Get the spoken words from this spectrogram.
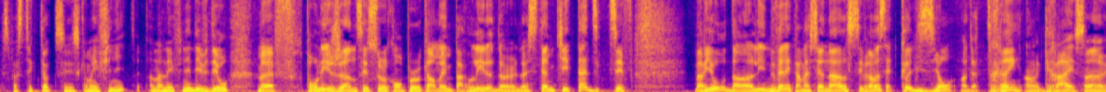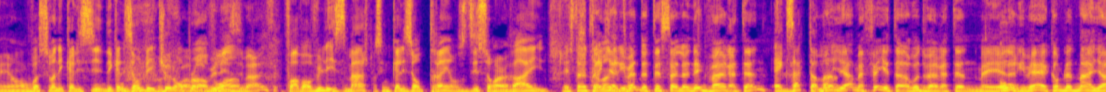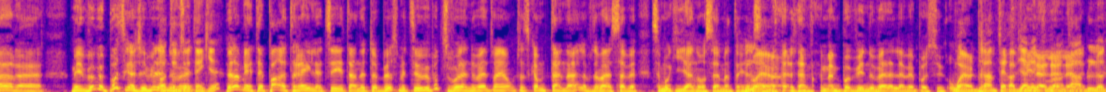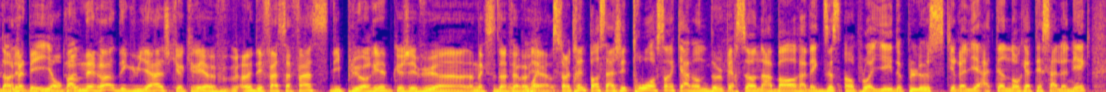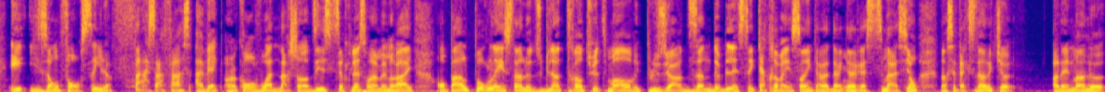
C'est parce que TikTok, c'est, c'est comme infini. T'en as l'infini des vidéos. Bref, pour les jeunes, c'est sûr qu'on peut quand même parler là, d'un, d'un système qui est addictif. Mario, dans les nouvelles internationales, c'est vraiment cette collision de train en Grèce. Hein, et on voit souvent des, collisions, des collisions de véhicules, Faut on peut avoir en vu voir les images. faut avoir vu les images parce qu'une collision de train, on se dit sur un rail. Et c'est un train qui arrivait de Thessalonique vers Athènes. Exactement. Moi, hier, ma fille était en route vers Athènes, mais elle Oh. arrivait complètement ailleurs. euh, mais veux, veux pas, quand j'ai vu la Ah, t'as dû nouvelle. être inquiet? Non, non, mais elle était pas en train, là, tu sais, elle était en autobus, mais tu veux pas, tu vois la nouvelle, voyons, c'est comme tannant, là, elle c'est moi qui y un matin. Elle, Ouais, ouais. elle avait même pas vu une nouvelle, elle l'avait pas su. Ouais, un drame ferroviaire le- épouvantable le- là, dans le fait, pays. On parle Une erreur d'aiguillage qui a créé un, un des face-à-face les plus horribles que j'ai vu en, en accident ferroviaire. Ouais, c'est un train de passagers, 342 personnes à bord avec 10 employés de plus qui reliaient Athènes donc à Thessalonique et ils ont foncé là, face à face avec un convoi de marchandises qui circulait sur la même rail. On parle pour l'instant du bilan de 38 morts et plusieurs dizaines de blessés, 85 à la dernière estimation dans cet accident là, qui a honnêtement là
